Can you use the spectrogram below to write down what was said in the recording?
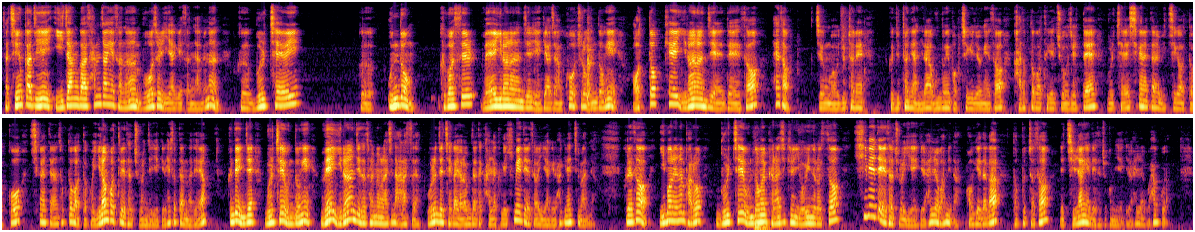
자, 지금까지 2장과 3장에서는 무엇을 이야기했었냐면은 그 물체의 그 운동 그것을 왜 일어나는지를 얘기하지 않고 주로 운동이 어떻게 일어나는지에 대해서 해석 즉 뭐 뉴턴의 그 뉴턴이 아니라 운동의 법칙을 이용해서 가속도가 어떻게 주어질 때 물체의 시간에 따른 위치가 어떻고 시간에 따른 속도가 어떻고 이런 것들에 대해서 주로 이제 얘기를 했었단 말이에요. 근데 이제 물체의 운동이 왜 일어나는지에 대해서 설명을 하지는 않았어요. 물론 이제 제가 여러분들한테 간략하게 힘에 대해서 이야기를 하긴 했지만요. 그래서 이번에는 바로 물체의 운동을 변화시키는 요인으로서 힘에 대해서 주로 이 얘기를 하려고 합니다. 거기에다가 덧붙여서 질량에 대해서 조금 얘기를 하려고 하고요.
